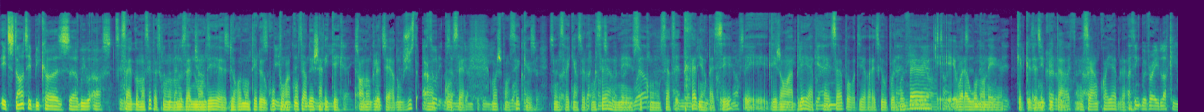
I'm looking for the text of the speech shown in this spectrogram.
It started because uh, we were asked to Ça a commencé parce qu'on nous a demandé euh, de remonter le groupe pour un concert de charité en Angleterre, donc juste un concert. Moi, je pensais que ce ne serait qu'un seul concert, mais ce concert s'est très bien passé. Et "Hey, des gens it après again?" ça pour dire est-ce que vous pouvez le refaire Et voilà où on en est quelques années plus tard. C'est incroyable. I think we're very lucky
